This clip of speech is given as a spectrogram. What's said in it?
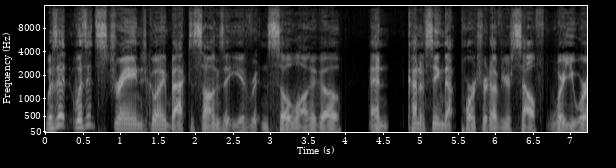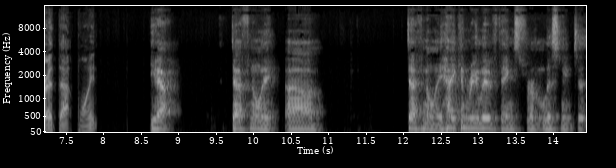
Was it was it strange going back to songs that you had written so long ago and kind of seeing that portrait of yourself where you were at that point? yeah, definitely, um, definitely. I can relive things from listening to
